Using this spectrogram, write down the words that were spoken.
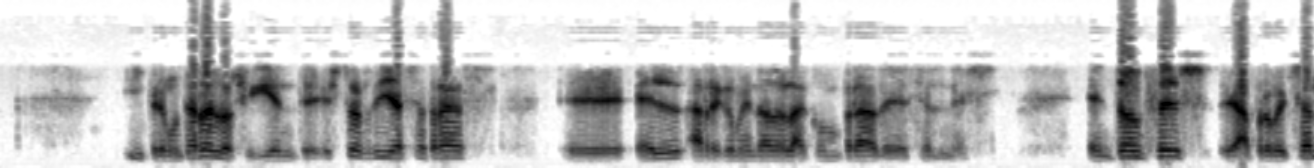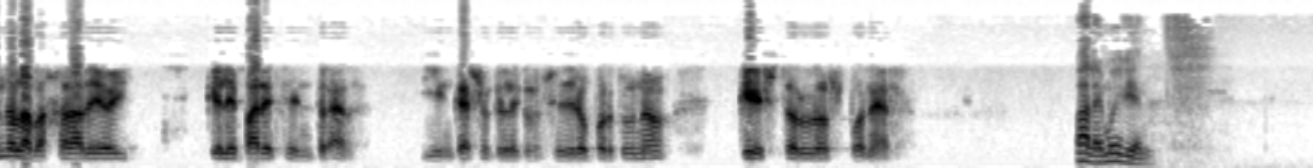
y preguntarle lo siguiente. Estos días atrás, eh, él ha recomendado la compra de Celnes. Entonces, eh, aprovechando la bajada de hoy, ¿qué le parece entrar? Y en caso que le considere oportuno, ¿qué los poner? Vale, muy bien.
